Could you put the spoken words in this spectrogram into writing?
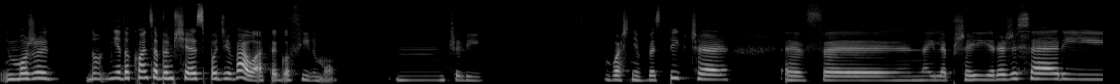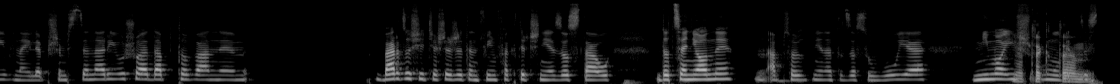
może no, nie do końca bym się spodziewała tego filmu. Mm, czyli właśnie w Best Picture, w najlepszej reżyserii, w najlepszym scenariuszu adaptowanym. Bardzo się cieszę, że ten film faktycznie został doceniony. Absolutnie na to zasługuje. Mimo iż no tak mówię, ten, to jest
